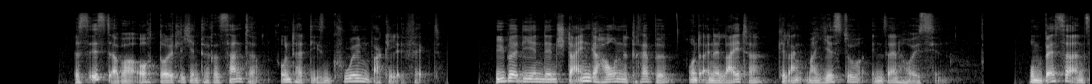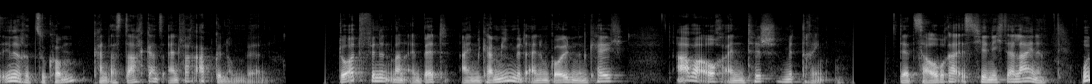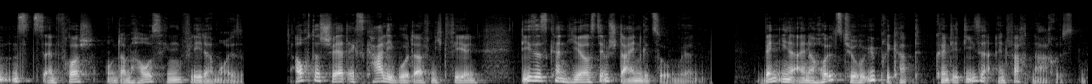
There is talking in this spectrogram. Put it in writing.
Es ist aber auch deutlich interessanter und hat diesen coolen Wackeleffekt. Über die in den Stein gehauene Treppe und eine Leiter gelangt Majesto in sein Häuschen. Um besser ans Innere zu kommen, kann das Dach ganz einfach abgenommen werden. Dort findet man ein Bett, einen Kamin mit einem goldenen Kelch, aber auch einen Tisch mit Tränken. Der Zauberer ist hier nicht alleine. Unten sitzt ein Frosch und am Haus hängen Fledermäuse. Auch das Schwert Excalibur darf nicht fehlen. Dieses kann hier aus dem Stein gezogen werden. Wenn ihr eine Holztüre übrig habt, könnt ihr diese einfach nachrüsten.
